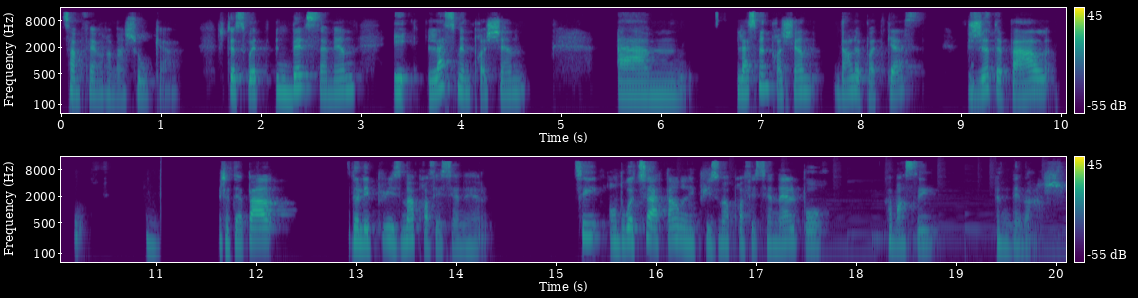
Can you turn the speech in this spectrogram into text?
Ça me fait vraiment chaud au cœur. Je te souhaite une belle semaine et la semaine prochaine, euh, la semaine prochaine, dans le podcast, je te parle, je te parle de l'épuisement professionnel. Tu sais, on doit-tu attendre l'épuisement professionnel pour commencer une démarche?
